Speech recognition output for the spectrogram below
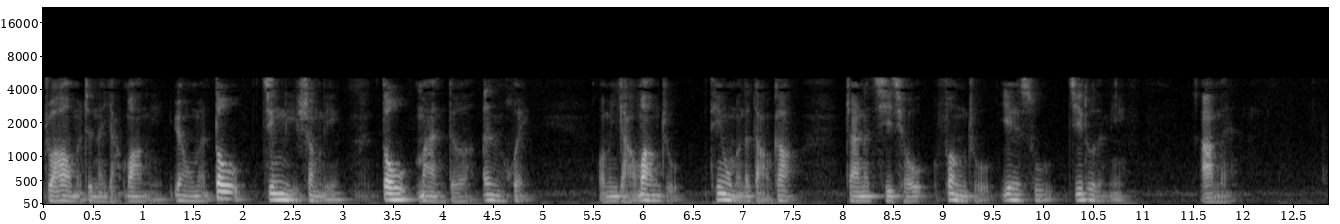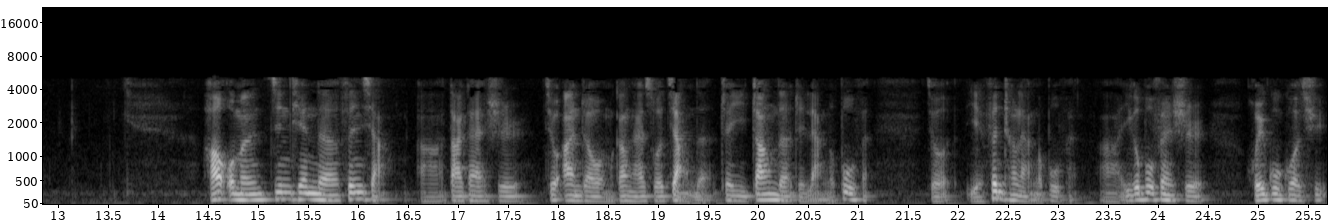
主要我们真的仰望你，愿我们都经历圣灵，都满得恩惠。我们仰望主，听我们的祷告，这样的祈求，奉主耶稣基督的名，阿门。好，我们今天的分享啊，大概是就按照我们刚才所讲的这一章的这两个部分，就也分成两个部分啊，一个部分是回顾过去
